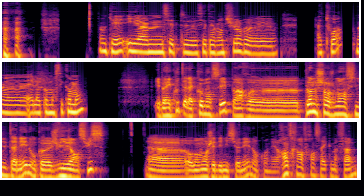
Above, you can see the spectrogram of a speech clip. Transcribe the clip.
ok. Et cette aventure à toi euh, Elle a commencé comment? Eh ben écoute, elle a commencé par euh, plein de changements simultanés. Donc euh, je vivais en Suisse. au moment où j'ai démissionné. Donc on est rentré en France avec ma femme.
